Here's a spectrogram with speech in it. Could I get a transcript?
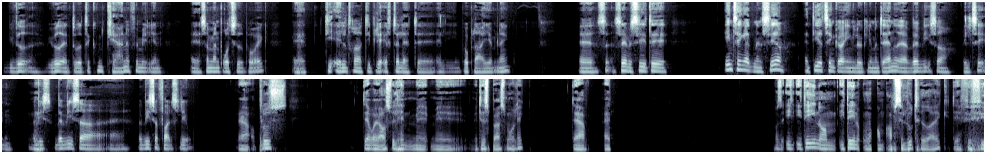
Vi, ved, vi ved, at du ved, det er kun kernefamilien, uh, som man bruger tid på. Ikke? Mm. de ældre, de bliver efterladt uh, alene på plejehjemmene. Ikke? Uh, så, så jeg vil sige, det en ting er, at man ser, at de her ting gør en lykkelig, men det andet er, hvad viser realiteten? Hvad, Mm. vis, hvad, viser, uh, hvad viser folks liv? Ja, og plus, der hvor jeg også vil hen med, med, med det spørgsmål, ikke? det er, at altså, ideen om, ideen om, om absolutheder, ikke? det er fy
